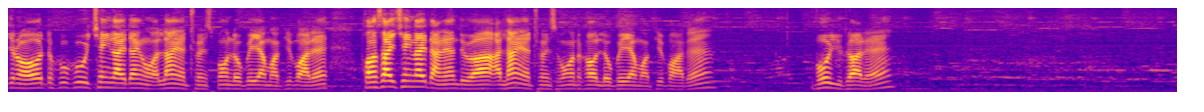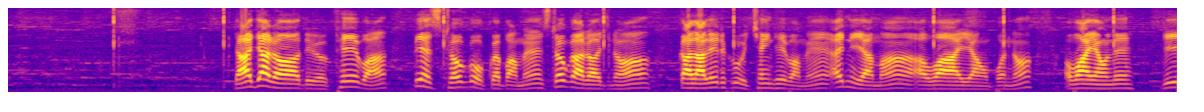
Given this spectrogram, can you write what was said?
ကျွန်တော်တခုခုချိန်လိုက်တိုင်းကို align and transform လုပ်ပေးရမှာဖြစ်ပါတယ် font size ချိန်လိုက်တာနဲ့သူက align and transform တစ်ခေါက်လုပ်ပေးရမှာဖြစ်ပါတယ်ဘိုးယူထားတယ်ဒါကြတော့ဒီ fail ပါ ပြီးရင် stroke ကိုကွက်ပါမယ် stroke ကတော့ကျွန်တော်ကာလာလေးတစ်ခုချိန်ထည့်ပါမယ်အဲ့နေရာမှာအဝါရောင်ပေါ့နော်အဝါရောင်လေးဒီ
